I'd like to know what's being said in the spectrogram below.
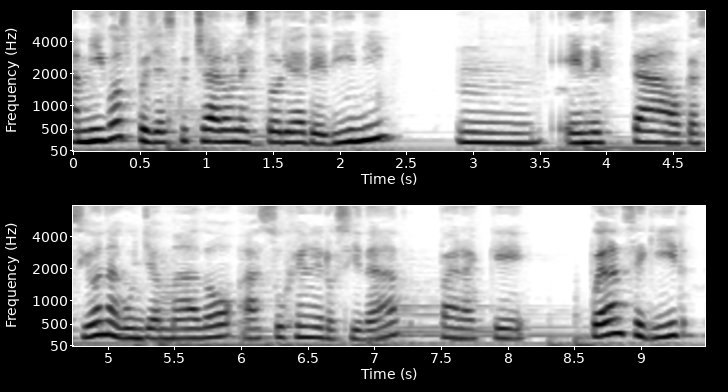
Amigos, pues ya escucharon la historia de Dini. Mm, en esta ocasión hago un llamado a su generosidad para que puedan seguir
